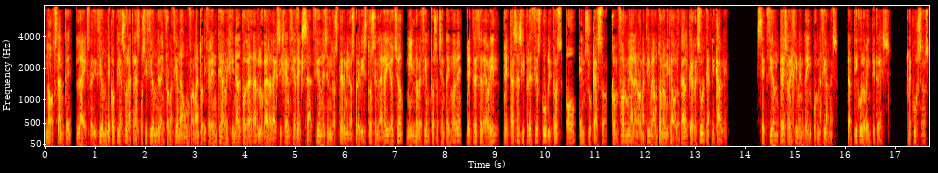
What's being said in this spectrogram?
No obstante, la expedición de copias o la transposición de la información a un formato diferente al original podrá dar lugar a la exigencia de exacciones en los términos previstos en la Ley 8, 1989, de 13 de abril, de tasas y precios públicos, o, en su caso, conforme a la normativa autonómica o local que resulte aplicable. Sección 3 Régimen de impugnaciones. Artículo 23. Recursos.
